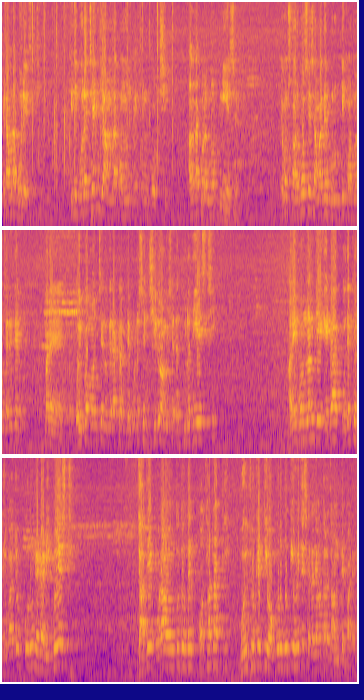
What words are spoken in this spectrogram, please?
এটা আমরা বলে এসেছি। তিনি বলেছেন যে আমরা কমিউনিকেশন করছি। আলাদা করে নোট নিয়েছে। এবং সর্বশেষ আমাদের গ্রুপ ডি কর্মচারীদের মানে ঐক্য মঞ্চের ওদের একটা ডেপুটেশন ছিল, আমি সেটা তুলে দিয়ে এসেছি। আমি বললাম যে এটা ওদেরকে যোগাযোগ করুন, এটা রিকোয়েস্ট যাতে ওরা অন্তত ওদের কথাটা কি, বৈঠকের কি অগ্রগতি হয়েছে সেটা যেন তারা জানতে পারেন।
